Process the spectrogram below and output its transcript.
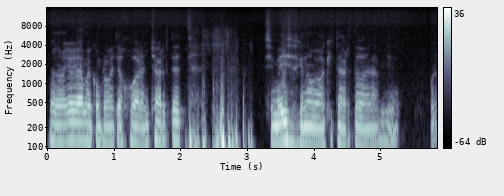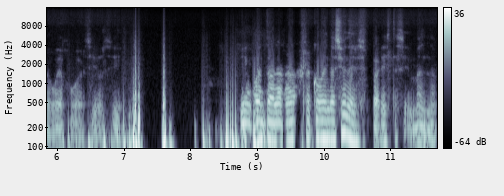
Bueno, yo ya me comprometí a jugar Uncharted. Si me dices que no me va a quitar toda la vida, pues lo voy a jugar sí o sí. Y en cuanto a las recomendaciones para esta semana,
